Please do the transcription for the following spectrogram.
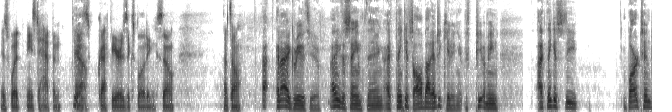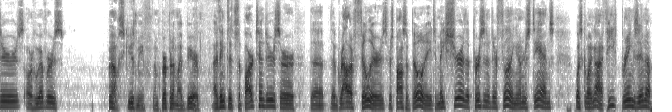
is what needs to happen Yeah. craft beer is exploding. So that's all. I, and I agree with you. I think the same thing. I think it's all about educating. I mean, I think it's the bartenders or whoever's. Oh, excuse me. I'm burping up my beer. I think that the bartenders or the the growler filler's responsibility to make sure the person that they're filling understands what's going on. If he brings in a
